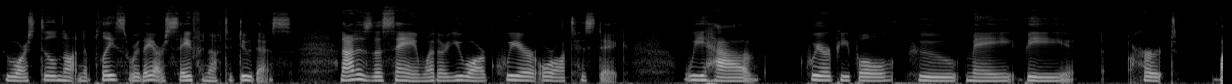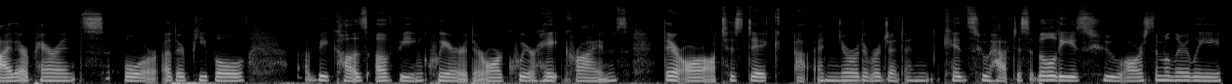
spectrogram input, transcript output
who are still not in a place where they are safe enough to do this. That is the same whether you are queer or autistic. We have queer people who may be hurt by their parents or other people uh, because of being queer. There are queer hate crimes. There are autistic uh, and neurodivergent and kids who have disabilities who are similarly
